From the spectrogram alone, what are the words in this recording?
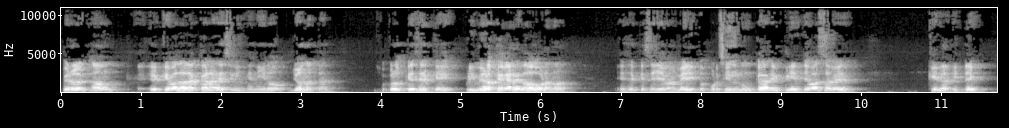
Pero el, que va a dar la cara es el ingeniero Jonathan. Creo que es el que primero que agarre la obra, ¿no? Es el que se lleva el mérito, porque nunca el cliente va a saber que el arquitecto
